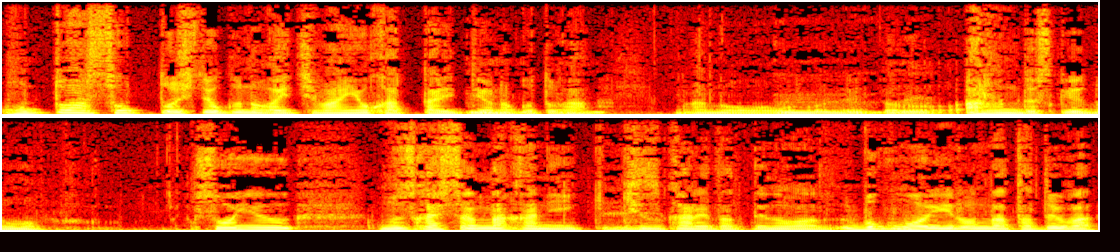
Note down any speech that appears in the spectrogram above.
本当はそっとしておくのが一番良かったりっていうようなことが、あの、あるんですけれどもそういう難しさの中に気づかれたっていうのは、僕もいろんな例えば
